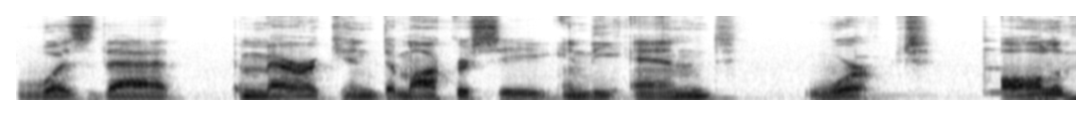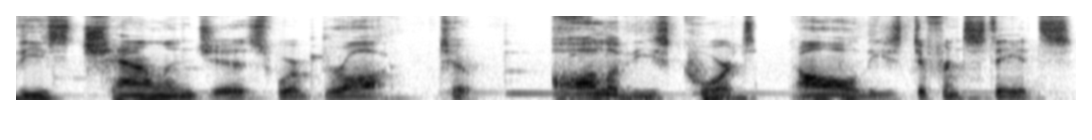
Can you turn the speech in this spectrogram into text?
was that American democracy in the end worked. All of these challenges were brought to all of these courts, all these different states.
